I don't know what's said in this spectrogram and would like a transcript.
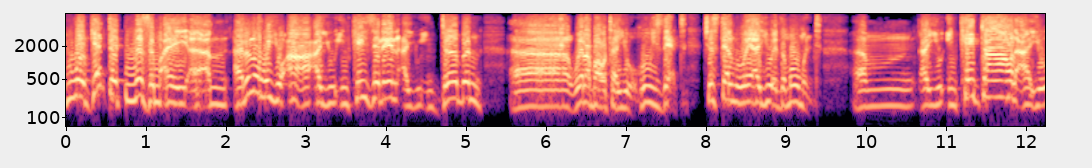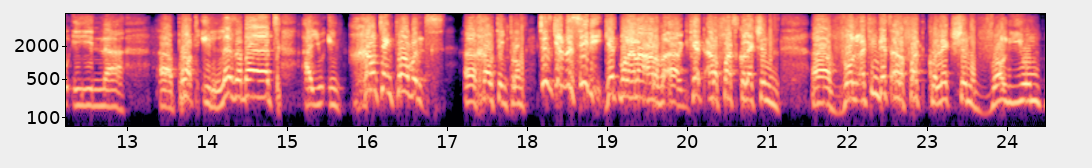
you will get that Nazm. I um, I don't know where you are. Are you in KZN? Are you in Durban? Uh, whereabout are you? Who is that? Just tell me where are you at the moment. Um, are you in Cape Town? Are you in uh, uh, Port Elizabeth? Are you in Gauteng province? Uh, Gauteng province. Just get the city. Get Molana out of uh, get Arafat's collection uh, volume. I think that's Arafat collection volume,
